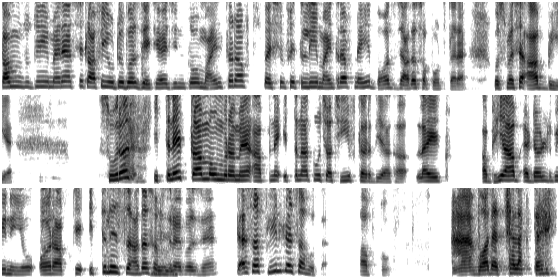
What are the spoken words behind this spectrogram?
कम क्योंकि मैंने ऐसे काफ़ी यूट्यूबर्स देखे हैं जिनको माइनक्राफ्ट स्पेसिफिकली माइनक्राफ्ट ने ही बहुत ज़्यादा सपोर्ट करा है। उसमें से आप भी है। सूरज हाँ। इतने कम उम्र में आपने इतना कुछ अचीव कर दिया था। लाइक अभी आप एडल्ट भी नहीं हो और आपके इतने ज़्यादा हम्म, सब्सक्राइबर्स हैं। कैसा फील कैसा होता है आपको? हाँ बहुत अच्छा लगता है।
